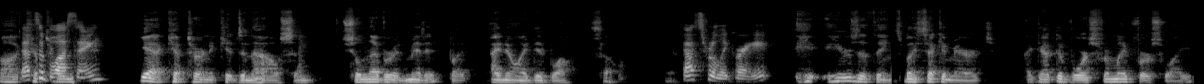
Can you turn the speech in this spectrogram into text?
Uh, That's a blessing. Her, yeah, kept her and the kids in the house, and she'll never admit it, but I know I did well. So yeah. that's really great. Here's the thing: it's my second marriage. I got divorced from my first wife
